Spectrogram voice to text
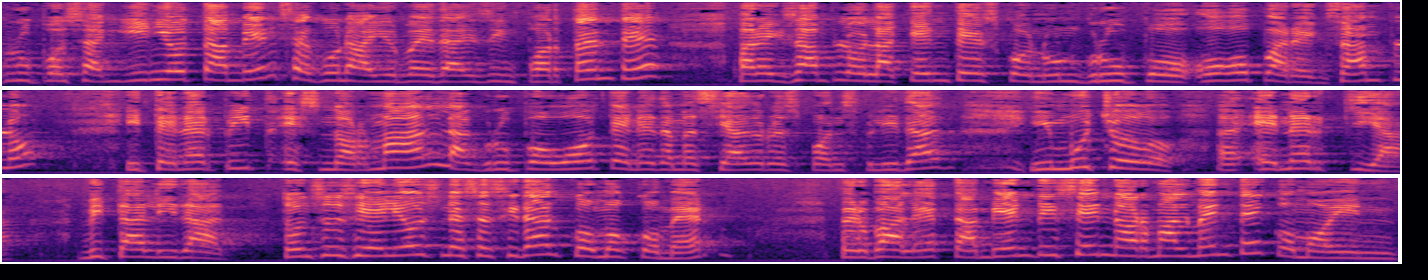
grupo sanguíneo también, según Ayurveda, es importante. Por ejemplo, la gente es con un grupo O, por ejemplo, y tener PIT es normal, la grupo O tiene demasiada responsabilidad y mucha eh, energía, vitalidad. Entonces ellos necesitan cómo comer, pero vale, también dicen normalmente como en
